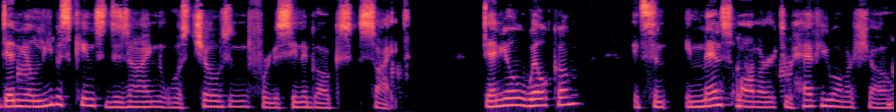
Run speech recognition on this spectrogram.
Daniel Libeskind's design was chosen for the synagogue's site. Daniel, welcome. It's an immense honor to have you on our show.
